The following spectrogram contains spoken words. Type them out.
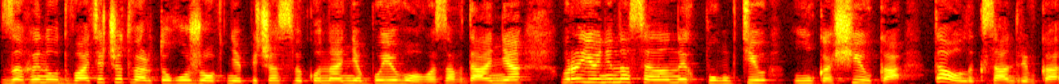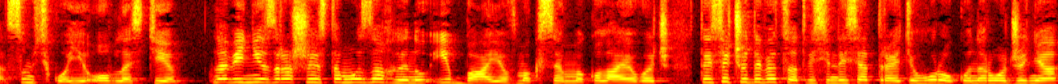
загинув 24 жовтня під час виконання бойового завдання в районі населених пунктів Лукашівка та Олександрівка Сумської області. На війні з рашистами загинув і Баєв Максим Миколайович, 1983 року народження.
